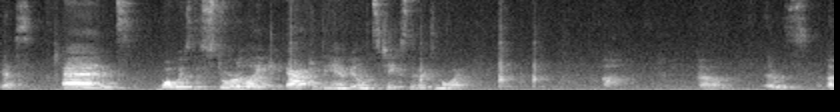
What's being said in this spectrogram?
yes. And what was the store like after the ambulance takes the victim away? Um, a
